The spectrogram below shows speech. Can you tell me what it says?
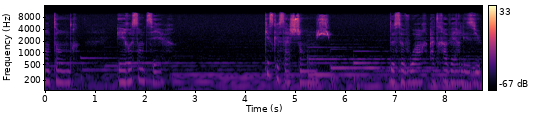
entendre et ressentir Qu'est-ce que ça change de se voir à travers les yeux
